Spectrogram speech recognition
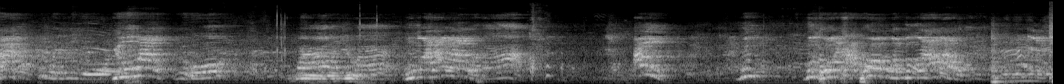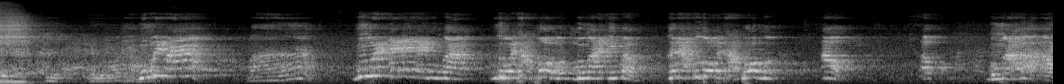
ฮะอยู่เปล่า โอ้โหมาอยู่มา มึงมาเปล่า มา เอ้ามึงมึงโทรไปถามพ่อมึงว่ามึงมาเปล่า มึงไม่มา มา มึงไม่ได้ไงมึงมา มึงโทรไปถามพ่อมึงมึงมาจริงเปล่าขณะกูโทรไปถามพ่อมึง เอ้า เอ้า มึงมาเปล่าเอ้า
